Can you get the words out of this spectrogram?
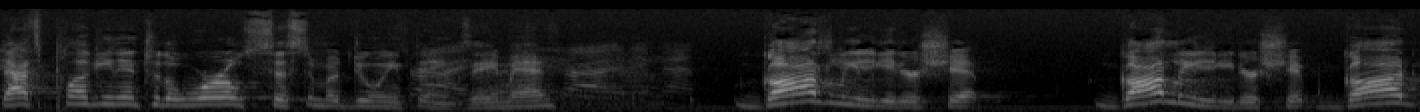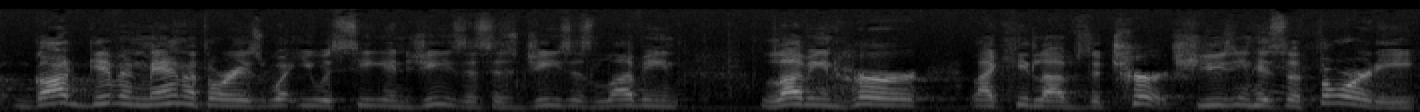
That's plugging into the world system of doing things. Amen. That's right. Amen. Godly leadership, godly leadership, God God given man authority is what you would see in Jesus. Is Jesus loving loving her like he loves the church, using his authority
